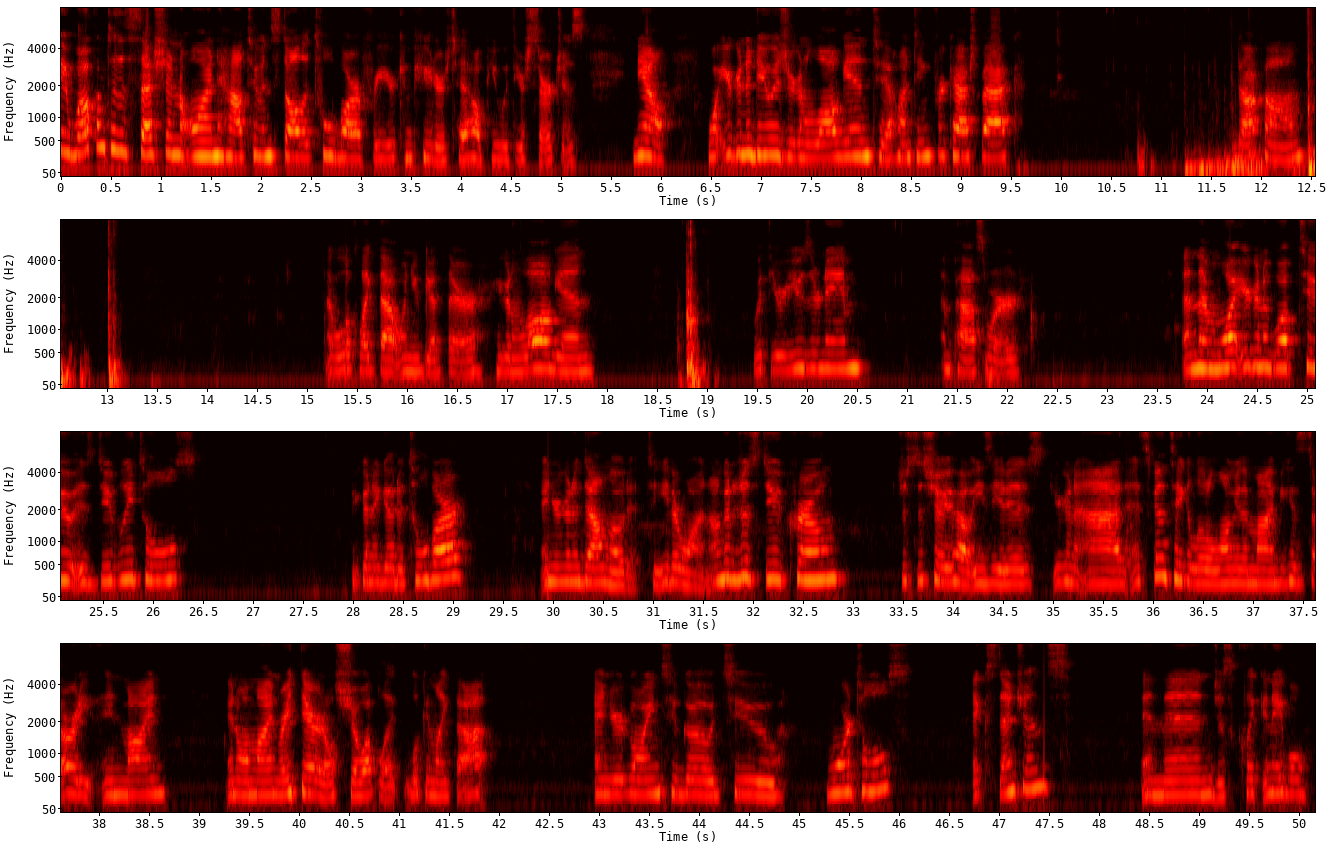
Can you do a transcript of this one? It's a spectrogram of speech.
Okay, welcome to the session on how to install the toolbar for your computer to help you with your searches. Now, what you're going to do is you're going to log in to huntingforcashback.com. It'll look like that when you get there. You're going to log in with your username and password. And then what you're going to go up to is Dubli Tools. You're going to go to Toolbar and you're going to download it to either one. I'm going to just do Chrome just to show you how easy it is. You're going to add, it's going to take a little longer than mine because it's already in mine. And on mine right there it'll show up like looking like that. And you're going to go to more tools, extensions, and then just click enable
